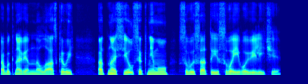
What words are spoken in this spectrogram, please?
обыкновенно ласковый, относился к нему с высоты своего величия.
